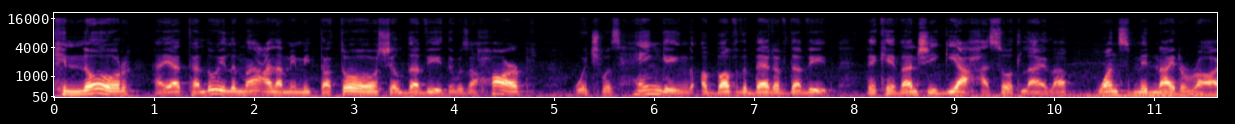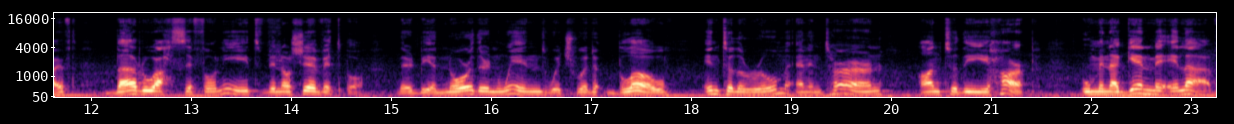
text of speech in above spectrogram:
כינור היה תלוי למעלה ממיטתו של דוד. There was a harp which was hanging above the bed of David. וכיוון שהגיע חסות לילה, once midnight arrived, בא רוח ספונית ונושבת בו. There'd be a northern wind which would blow into the room and in turn onto the harp. Uminagen me'elav,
